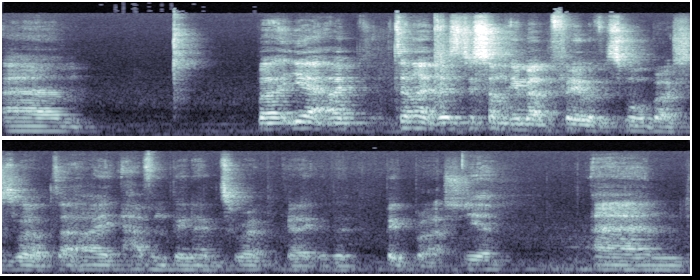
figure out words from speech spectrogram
Um, but yeah, I don't know. There's just something about the feel of a small brush as well that I haven't been able to replicate with a big brush. Yeah. And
